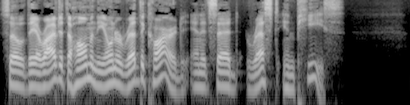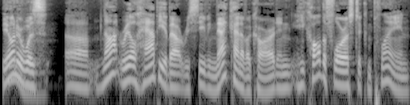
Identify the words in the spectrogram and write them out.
So they arrived at the home and the owner read the card and it said, Rest in peace. The owner was uh, not real happy about receiving that kind of a card and he called the florist to complain.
